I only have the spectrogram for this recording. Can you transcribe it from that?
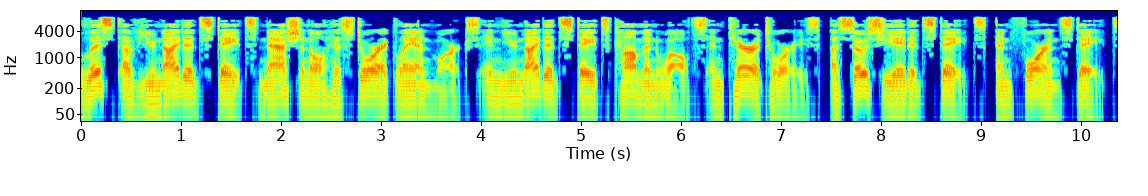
List of United States National Historic Landmarks in United States Commonwealths and Territories, Associated States, and foreign states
